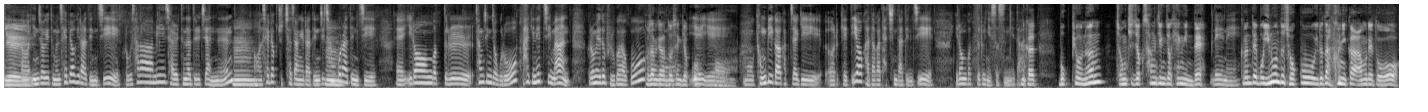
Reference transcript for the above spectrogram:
예. 어, 인적이 드문 새벽이라든지 그리고 사람이 잘 드나들지 않는 음. 어, 새벽 주차장이라든지 음. 창고라든지 음. 예, 이런 것들을 상징적으로 하긴 했지만 그럼에도 불구하고 부상자는 어, 또 생겼고 예예 예. 어. 뭐 경비가 갑자기 이렇게 뛰어가다가 다친다든지 이런 것들은 있었습니다. 그러니까 목표는 정치적 상징적 행위인데 네네. 그런데 뭐 인원도 적고 이러다 보니까 아무래도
